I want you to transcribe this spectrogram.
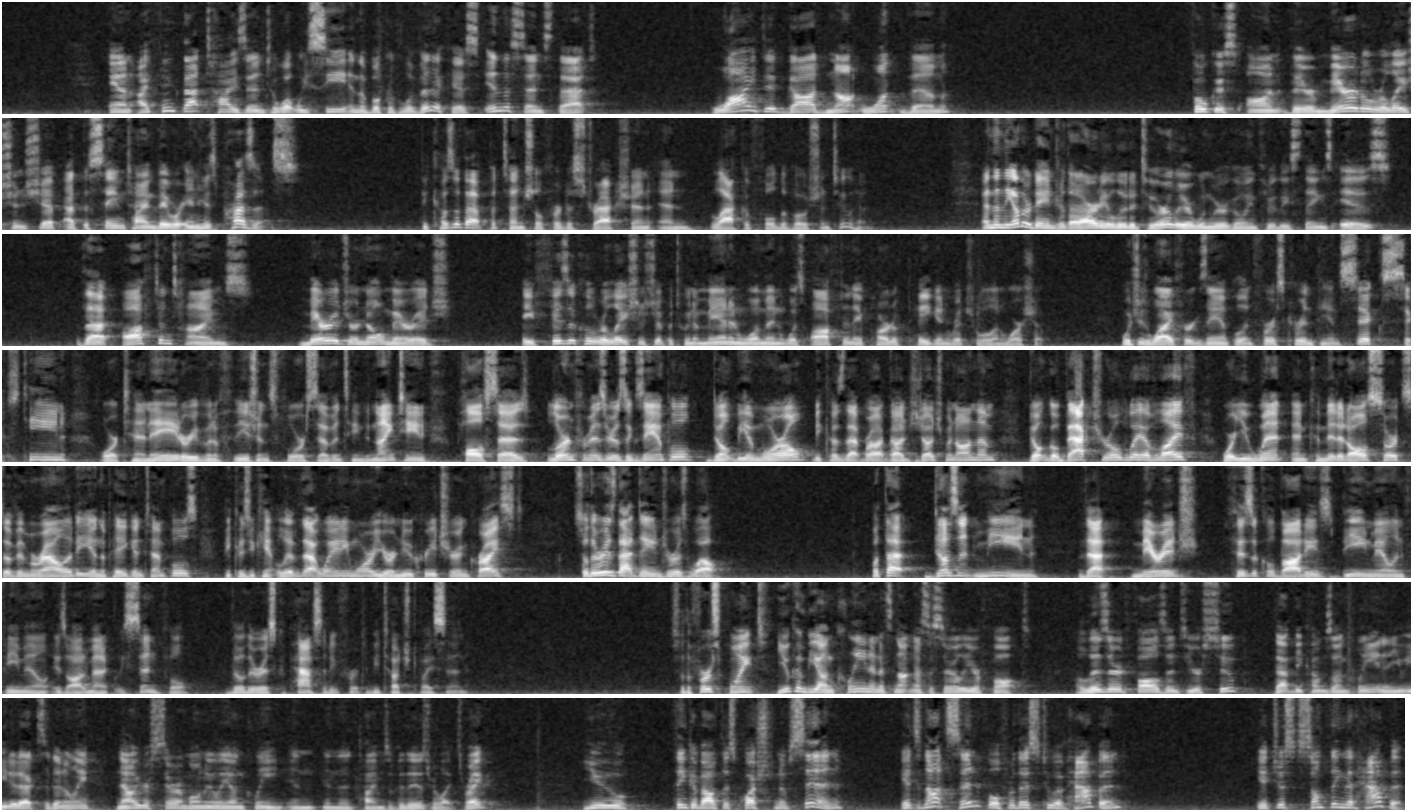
And I think that ties into what we see in the book of Leviticus in the sense that why did God not want them focused on their marital relationship at the same time they were in his presence because of that potential for distraction and lack of full devotion to him. And then the other danger that I already alluded to earlier when we were going through these things is that oftentimes, marriage or no marriage, a physical relationship between a man and woman was often a part of pagan ritual and worship which is why, for example, in 1 Corinthians 6, 16, or 10, 8, or even Ephesians 4, 17 to 19, Paul says, Learn from Israel's example. Don't be immoral, because that brought God's judgment on them. Don't go back to your old way of life, where you went and committed all sorts of immorality in the pagan temples, because you can't live that way anymore. You're a new creature in Christ. So there is that danger as well. But that doesn't mean that marriage physical bodies, being male and female, is automatically sinful, though there is capacity for it to be touched by sin. So, the first point you can be unclean and it's not necessarily your fault. A lizard falls into your soup, that becomes unclean, and you eat it accidentally. Now you're ceremonially unclean in, in the times of the Israelites, right? You think about this question of sin. It's not sinful for this to have happened. It's just something that happened.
